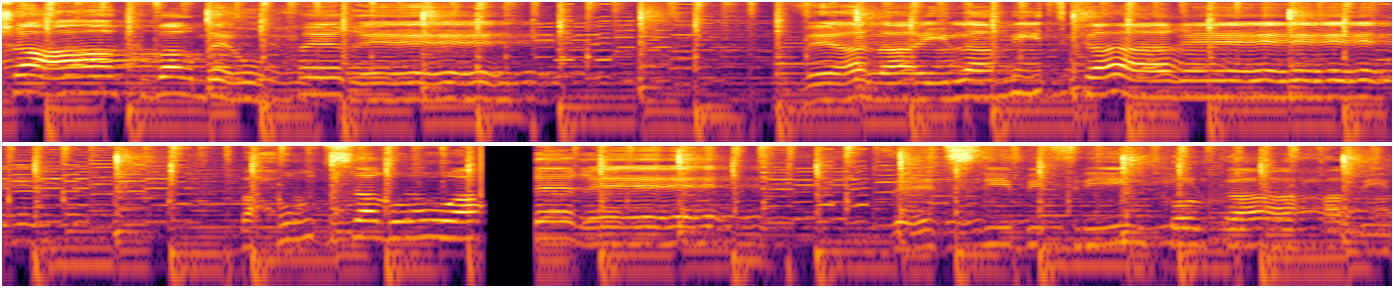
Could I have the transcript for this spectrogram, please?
השעה כבר מאוחרת והלילה מתקרב. בחוץ הרוח אחרת ואצלי בפנים כל כך חמים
